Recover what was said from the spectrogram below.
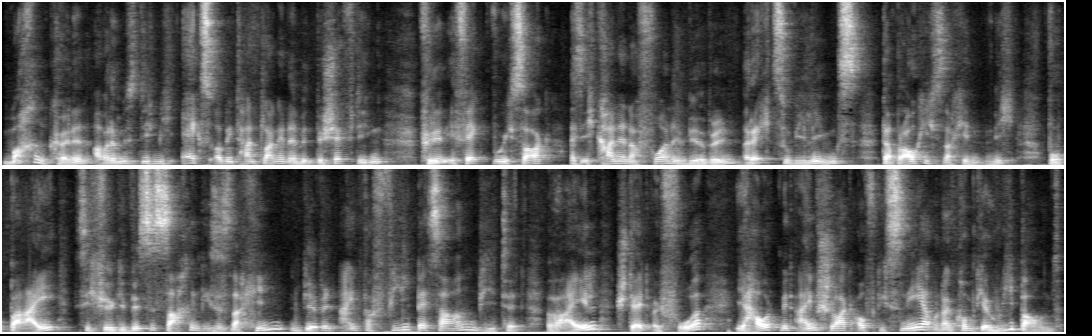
machen können, aber da müsste ich mich exorbitant lange damit beschäftigen für den Effekt, wo ich sage, also ich kann ja nach vorne wirbeln, rechts sowie links, da brauche ich es nach hinten nicht. Wobei sich für gewisse Sachen dieses nach hinten wirbeln einfach viel besser anbietet. Weil, stellt euch vor, ihr haut mit einem Schlag auf die Snare und dann kommt ihr Rebound.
